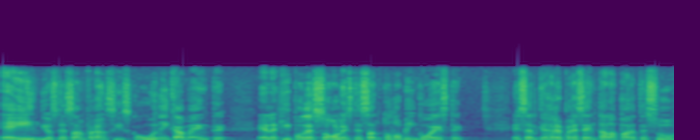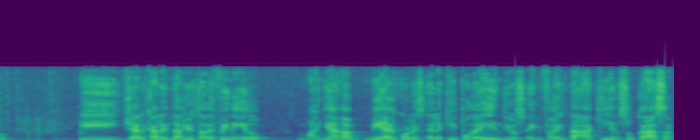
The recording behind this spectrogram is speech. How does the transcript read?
e Indios de San Francisco. Únicamente el equipo de Soles de Santo Domingo Este es el que representa la parte sur y ya el calendario está definido. Mañana miércoles el equipo de Indios enfrenta aquí en su casa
